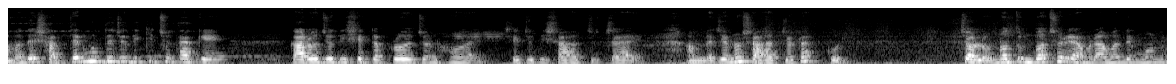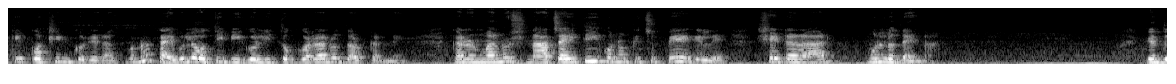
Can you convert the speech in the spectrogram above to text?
আমাদের সাধ্যের মধ্যে যদি কিছু থাকে, কারও যদি সেটা প্রয়োজন হয়, সে যদি সাহায্য চায়, আমরা যেন সাহায্যটা করি। চলো, নতুন বছরে আমরা আমাদের মনকে কঠিন করে রাখব না, তাই বলে অতি বিগলিত করারও দরকার নেই। কারণ মানুষ না চাইতেই কোনো কিছু পেয়ে গেলে সেটার আর মূল্য দেয় না। কিন্তু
